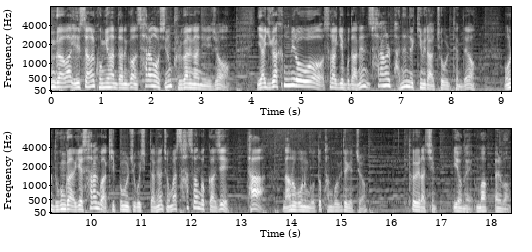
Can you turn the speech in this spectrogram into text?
누군가와 일상을 공유한다는 건 사랑 없이는 불가능한 일이죠. 이야기가 흥미로워서라기보다는 사랑을 받는 느낌이라 좋을 텐데요. 오늘 누군가에게 사랑과 기쁨을 주고 싶다면 정말 사소한 것까지 다 나눠보는 것도 방법이 되겠죠. 토요일 아침 이연우의 음악 앨범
